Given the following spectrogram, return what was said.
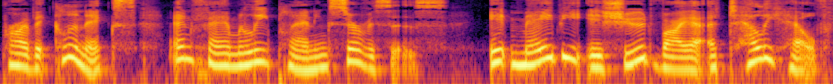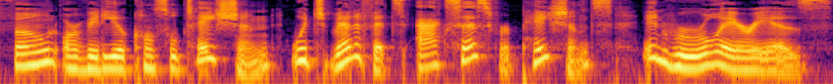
private clinics, and family planning services. It may be issued via a telehealth phone or video consultation, which benefits access for patients in rural areas.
